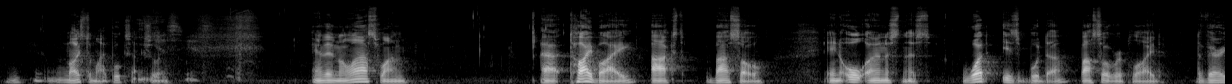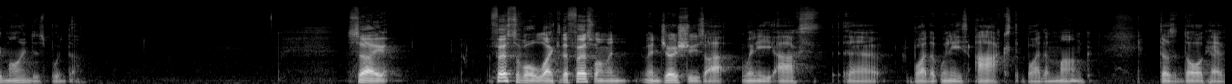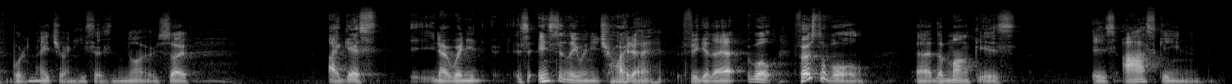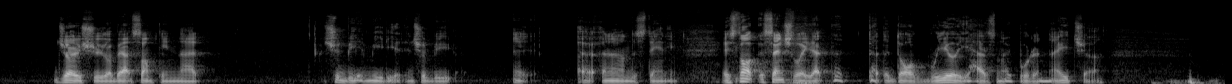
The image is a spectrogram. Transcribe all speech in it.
in most of my books actually. Yes, yes. And then the last one, uh, Tai Bai asked Baso in all earnestness, What is Buddha? Baso replied, The very mind is Buddha. So, first of all, like the first one, when, when Joshu's, when he asks, uh, by the, when he's asked by the monk, does a dog have Buddha nature? And he says no. So, I guess you know when you instantly when you try to figure that. Well, first of all, uh, the monk is is asking Joshu about something that should be immediate and should be uh, uh, an understanding. It's not essentially that the, that the dog really has no Buddha nature.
